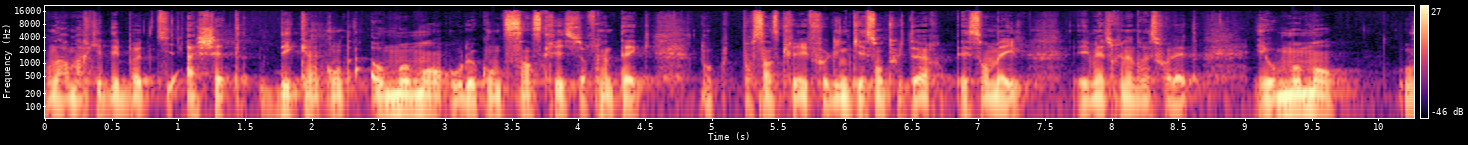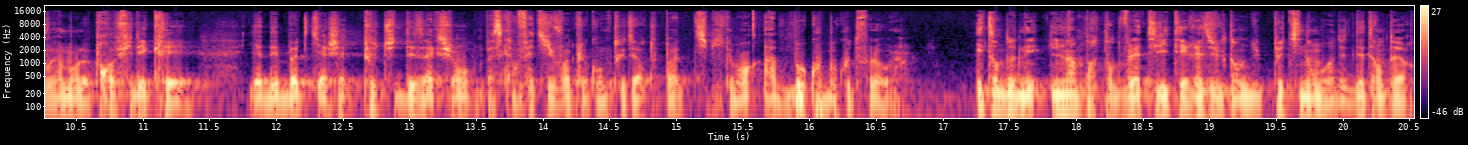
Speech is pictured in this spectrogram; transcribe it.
on a remarqué des bots qui achètent dès qu'un compte, au moment où le compte s'inscrit sur Friendtech. Donc, pour s'inscrire, il faut linker son Twitter et son mail et mettre une adresse wallet. Et au moment où vraiment le profil est créé, il y a des bots qui achètent tout de suite des actions parce qu'en fait, ils voient que le compte Twitter, tout typiquement, a beaucoup, beaucoup de followers. Étant donné l'importante volatilité résultante du petit nombre de détenteurs,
